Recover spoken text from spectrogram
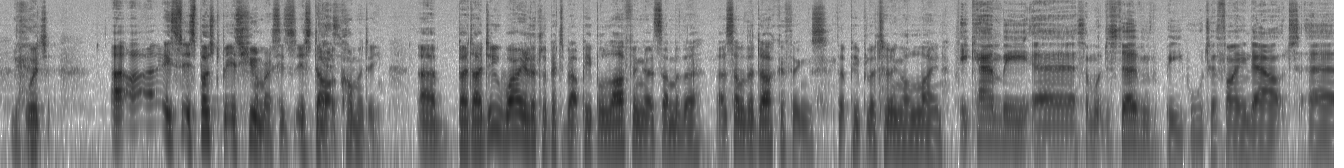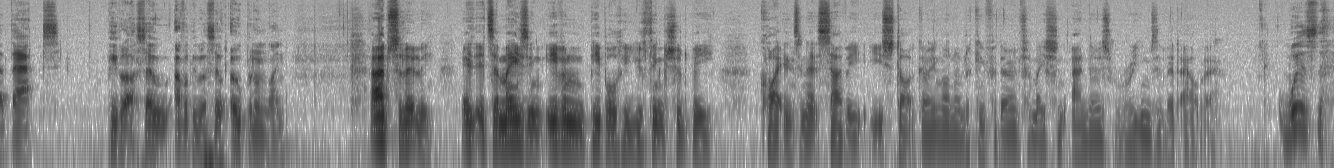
Which uh, uh, it's, it's supposed to be. It's humorous. It's, it's dark Yes. comedy. Uh, but I do worry a little bit about people laughing at some of the at some of the darker things that people are doing online. It can be uh, somewhat disturbing for people to find out uh, that people are so other people are so open online. Absolutely, it, it's amazing. Even people who you think should be quite internet savvy, you start going on and looking for their information, and there's reams of it out there. Was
